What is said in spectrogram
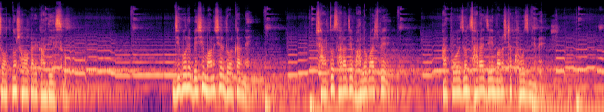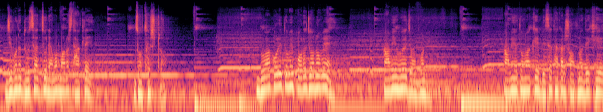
যত্ন সহকারে কাঁদিয়েছো। জীবনে বেশি মানুষের দরকার নেই। স্বার্থ ছাড়া যে ভালোবাসবে আর প্রয়োজন ছাড়া যেই মানুষটা খোঁজ নেবে। জীবনে দু চারজন এমন মানুষ থাকলে যথেষ্ট। দোয়া করি তুমি পরজন্মে আমি হয়ে জন্ম নিও। আমিও তোমাকে বেঁচে থাকার স্বপ্ন দেখিয়ে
